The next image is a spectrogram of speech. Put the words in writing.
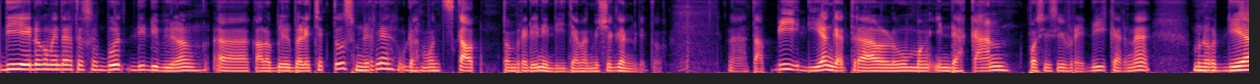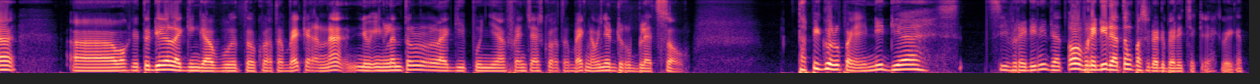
di dokumenter tersebut dia dibilang uh, kalau Bill Belichick tuh sebenarnya udah mau scout Tom Brady ini di zaman Michigan gitu. Nah, tapi dia nggak terlalu mengindahkan posisi Brady karena menurut dia uh, waktu itu dia lagi nggak butuh quarterback karena New England tuh lagi punya franchise quarterback namanya Drew Bledsoe. Tapi gue lupa ya, ini dia si Brady ini dat oh Brady datang pas sudah di Belichick ya, gue inget.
